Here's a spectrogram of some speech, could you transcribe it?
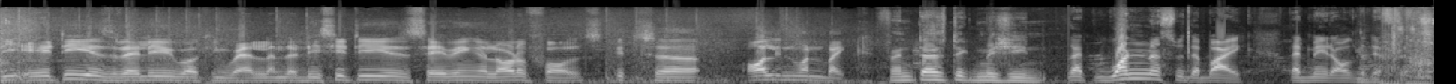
The AT is really working well and the DCT is saving a lot of falls. It's uh, all-in-one bike. Fantastic machine. that oneness with the bike that made all the difference.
